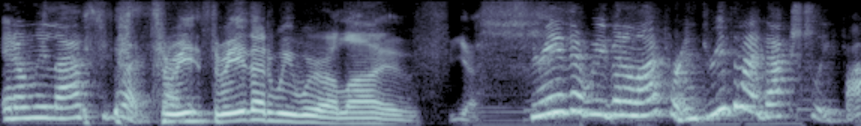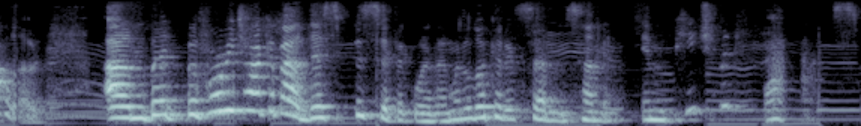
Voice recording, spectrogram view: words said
it only lasted what? three, three that we were alive. Yes. three that we've been alive for, and three that I've actually followed. Um, but before we talk about this specific one, I'm going to look at some some impeachment facts.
